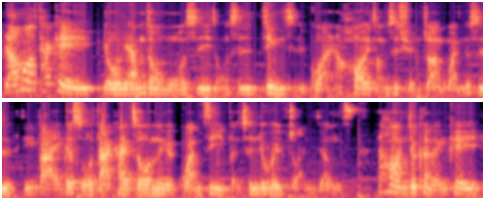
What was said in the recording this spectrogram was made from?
然后它可以有两种模式，一种是静止管，然后一种是旋转管，就是你把一个锁打开之后，那个管自己本身就会转这样子，然后你就可能可以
